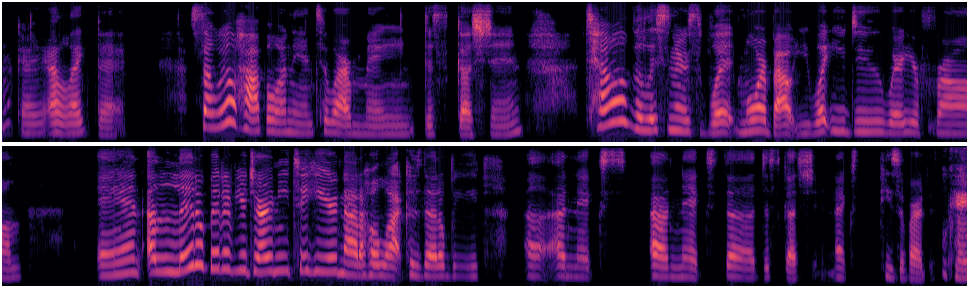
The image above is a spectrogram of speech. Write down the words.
okay i like that so we'll hop on into our main discussion tell the listeners what more about you what you do where you're from and a little bit of your journey to here not a whole lot because that'll be uh, our next our next uh, discussion next piece of our discussion Okay.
